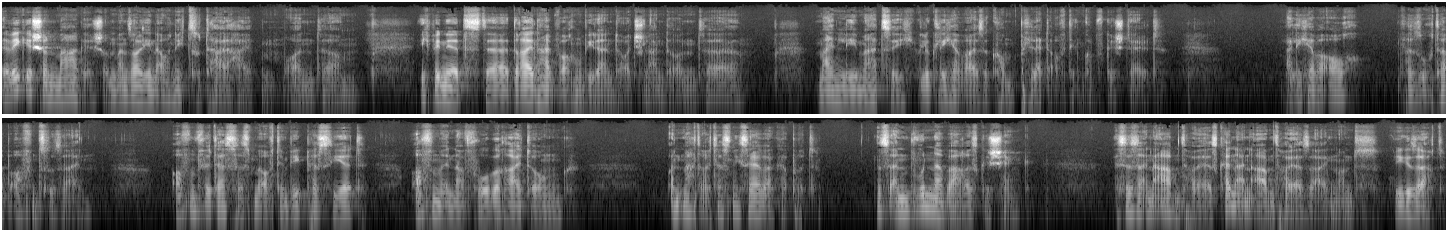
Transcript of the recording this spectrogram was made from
der Weg ist schon magisch und man soll ihn auch nicht total hypen. Und ähm, ich bin jetzt äh, dreieinhalb Wochen wieder in Deutschland und äh, mein Leben hat sich glücklicherweise komplett auf den Kopf gestellt weil ich aber auch versucht habe, offen zu sein. Offen für das, was mir auf dem Weg passiert, offen in der Vorbereitung und macht euch das nicht selber kaputt. Das ist ein wunderbares Geschenk. Es ist ein Abenteuer. Es kann ein Abenteuer sein. Und wie gesagt,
